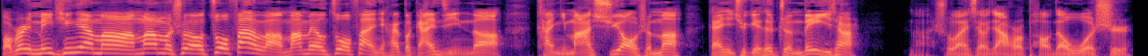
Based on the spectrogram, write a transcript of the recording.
宝贝儿，你没听见吗？妈妈说要做饭了，妈妈要做饭，你还不赶紧的？看你妈需要什么，赶紧去给她准备一下。”啊，说完，小家伙跑到卧室，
